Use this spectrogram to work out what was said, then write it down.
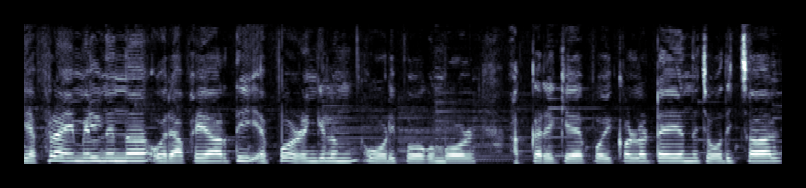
എഫ്രൈമിൽ നിന്ന് ഒരു അഭയാർത്ഥി എപ്പോഴെങ്കിലും ഓടിപ്പോകുമ്പോൾ അക്കരയ്ക്ക് പോയിക്കൊള്ളട്ടെ എന്ന് ചോദിച്ചാൽ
